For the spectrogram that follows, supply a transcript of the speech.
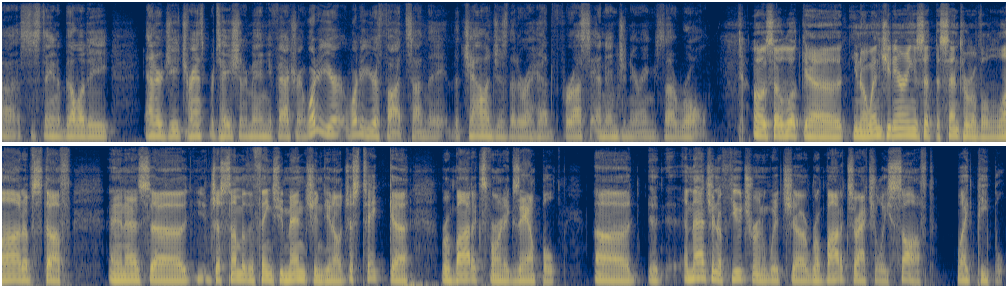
uh, sustainability, energy, transportation, and manufacturing. What are your What are your thoughts on the the challenges that are ahead for us and engineering's uh, role? Oh, so look, uh, you know, engineering is at the center of a lot of stuff, and as uh, just some of the things you mentioned, you know, just take uh, robotics for an example. Uh, imagine a future in which uh, robotics are actually soft, like people,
